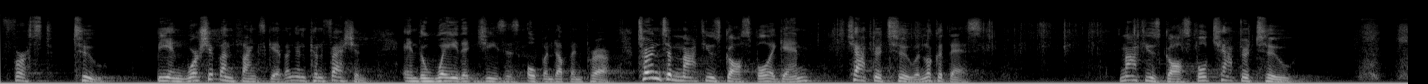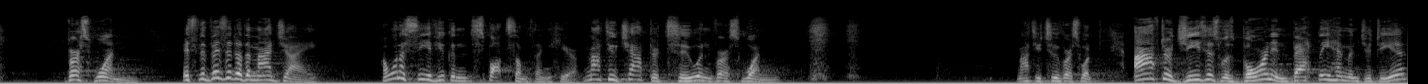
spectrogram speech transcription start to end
first two being worship and thanksgiving and confession in the way that Jesus opened up in prayer. Turn to Matthew's Gospel again, chapter 2, and look at this. Matthew's Gospel, chapter 2. Verse 1. It's the visit of the Magi. I want to see if you can spot something here. Matthew chapter 2 and verse 1. Matthew 2, verse 1. After Jesus was born in Bethlehem in Judea,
